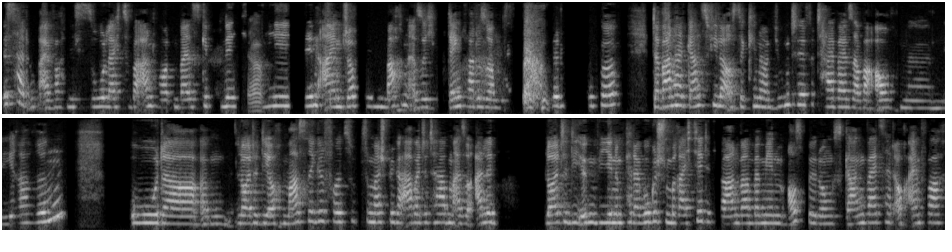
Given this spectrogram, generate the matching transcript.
ist halt auch einfach nicht so leicht zu beantworten, weil es gibt nicht ja. die, den einen Job, den die machen. Also ich denke gerade so an die Gruppe. Da waren halt ganz viele aus der Kinder- und Jugendhilfe, teilweise aber auch eine Lehrerin oder ähm, Leute, die auch im Maßregelvollzug zum Beispiel gearbeitet haben. Also alle Leute, die irgendwie in einem pädagogischen Bereich tätig waren, waren bei mir im Ausbildungsgang, weil es halt auch einfach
